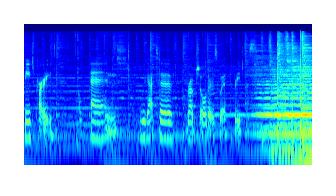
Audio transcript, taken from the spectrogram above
beach party, and we got to rub shoulders with Regis.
